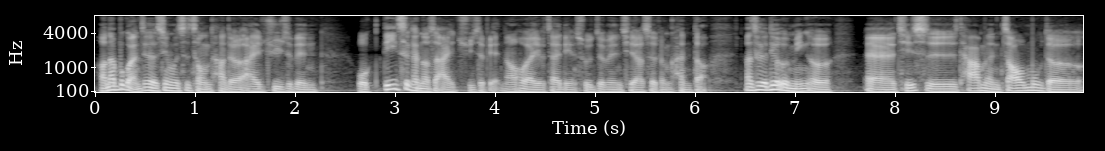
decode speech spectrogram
好，那不管这个新闻是从他的 IG 这边，我第一次看到是 IG 这边，然后后来有在脸书这边其他社团看到。那这个六个名额，呃，其实他们招募的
